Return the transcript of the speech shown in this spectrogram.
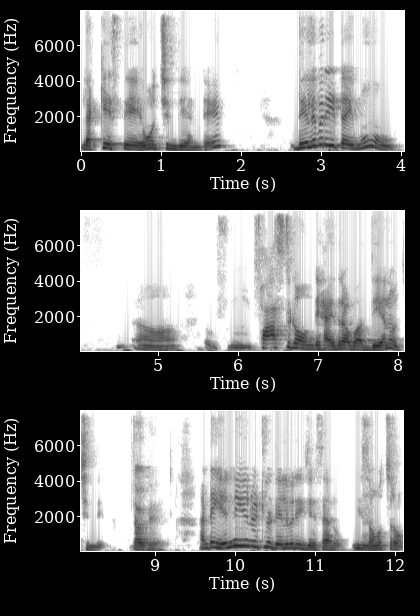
లెక్కేస్తే ఏమొచ్చింది అంటే డెలివరీ టైము ఫాస్ట్గా ఉంది హైదరాబాద్ది అని వచ్చింది. ఓకే. అంటే ఎన్ని యూనిట్లు డెలివరీ చేశారు ఈ. సంవత్సరం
